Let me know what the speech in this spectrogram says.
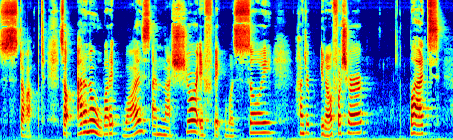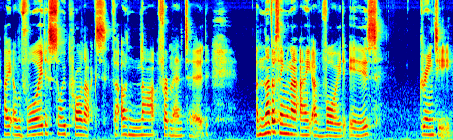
stopped. So I don't know what it was. I'm not sure if it was soy, hundred, you know, for sure. But I avoid soy products that are not fermented. Another thing that I avoid is green tea.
